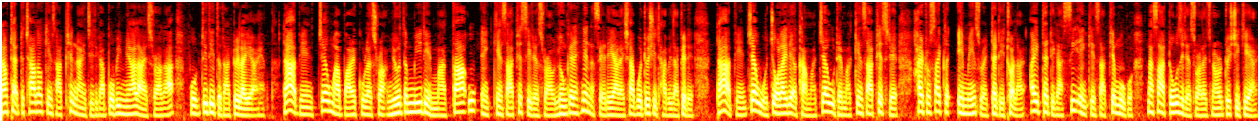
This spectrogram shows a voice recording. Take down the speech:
နောက်ထပ်တခြားသောကင်ဆာဖြစ်နိုင်ခြင်းတွေကပိုပြီးများလာတယ်ဆိုတာကပိုတိတိတသားတွေ့လိုက်ရတယ်ဒါအပြင်ကြက်ဥမှာပါတဲ့ cholesterol အမျိုးသမီးတွေမှာသားဥအိမ်ကင်ဆာဖြစ်စေတယ်ဆိုတာကိုလွန်ခဲ့တဲ့နှစ်20တည်းကလည်းရှာဖွေတွေ့ရှိထားပြီးသားဖြစ်တယ်ဒါအပြင်ကြက်ဥကိုကြော်လိုက်တဲ့အခါမှာကြက်ဥထဲမှာကင်ဆာဖြစ်စေတဲ့ hydrocyclic amine ဆိုတဲ့ဓာတ်တွေထွက်လာတယ်အဲ့ဒီဓာတ်တွေကစီးအိမ်ကင်ဆာဖြစ်မှုကိုနှစ်ဆတိုးစေတယ်ဆိုတာလည်းကျွန်တော်တို့တွေ့ရှိခဲ့ရတယ်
